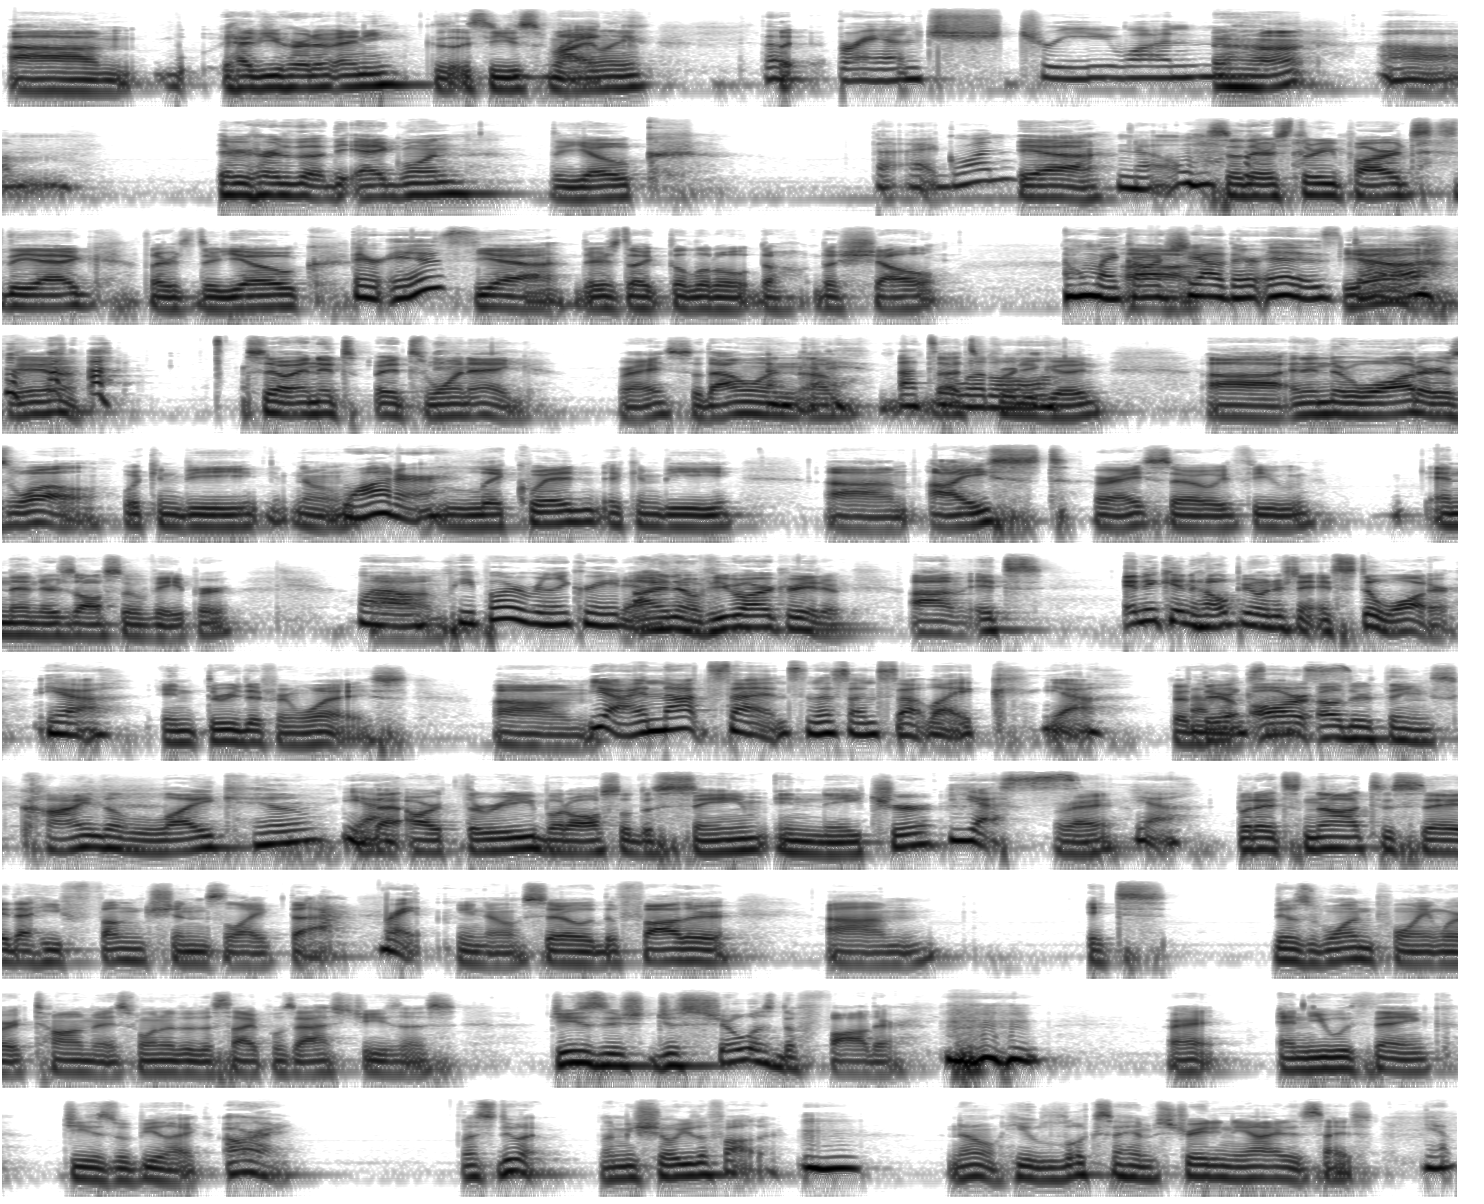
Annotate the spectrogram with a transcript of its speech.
Um, have you heard of any? Because I see you smiling. The branch tree one. Uh huh. Um, have you heard of the the egg one, the yolk? The egg one? Yeah. No. So there's three parts to the egg. There's the yolk. There is? Yeah. There's like the little the the shell. Oh my gosh, yeah, there is. Uh, Yeah. Duh. yeah. yeah. So and it's it's one egg, right? So that one Okay. um, That's that's little- pretty good. Uh, and then there's water as well, which can be you know Water. liquid. It can be um, iced, right? So if you and then there's also vapor. Wow. People are really creative. Um, I know people are creative. Um, it's and it can help you understand. It's still water yeah. in three different ways. Um, Yeah, in that sense, in the sense that like, yeah. That, that there are sense. other things kind of like him Yeah. that are three, but also the same in nature. Yes. Right. Yeah. But it's not to say that he functions like that. Right. You know. So the father, um, it's there's one point where Thomas, one of the disciples, asked Jesus, Jesus, just show us the Father. right? And you would think Jesus would be like, all right, let's do it. Let me show you the Father. No, he looks at him straight in the eye and says, Yep.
